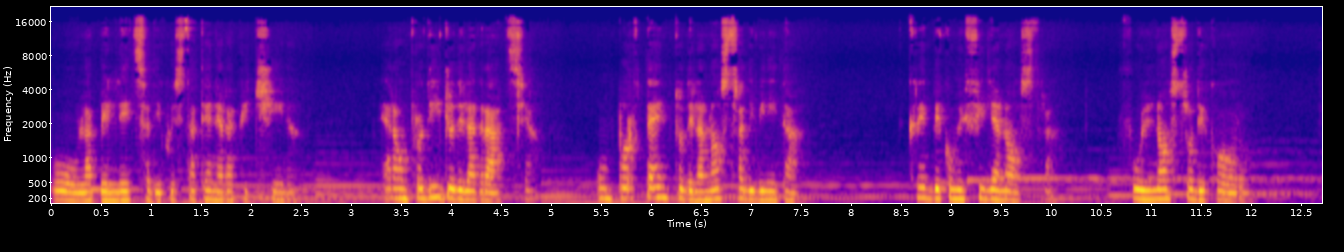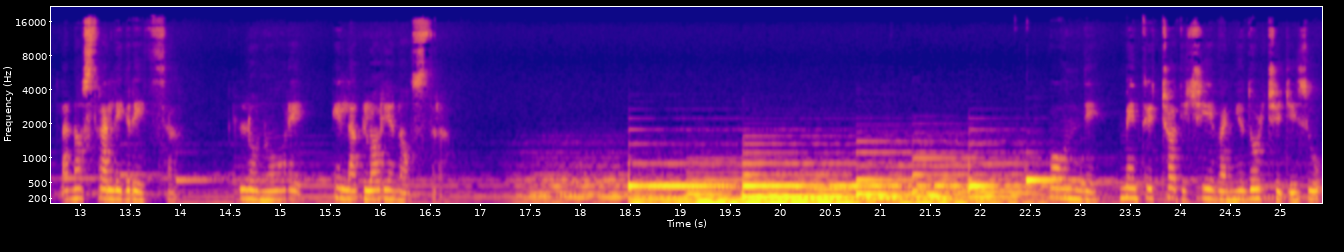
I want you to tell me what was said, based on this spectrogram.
Oh, la bellezza di questa tenera piccina! Era un prodigio della grazia, un portento della nostra divinità. Crebbe come figlia nostra, fu il nostro decoro, la nostra allegrezza, l'onore e la gloria nostra. Onde, mentre ciò diceva il mio dolce Gesù,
